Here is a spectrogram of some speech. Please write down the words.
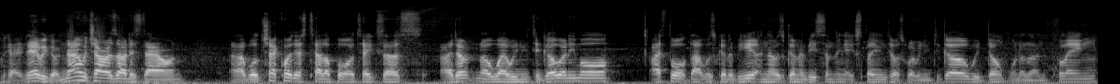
Okay, there we go. Now Charizard is down. Uh, we'll check where this teleporter takes us. I don't know where we need to go anymore. I thought that was going to be it, and there was going to be something explaining to us where we need to go. We don't want to learn Fling.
